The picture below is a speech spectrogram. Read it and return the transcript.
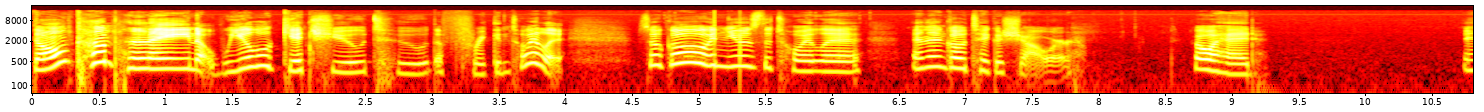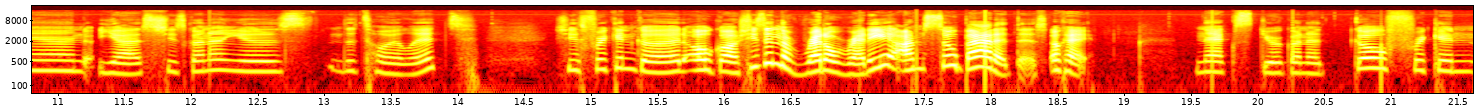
Don't complain. We will get you to the freaking toilet. So go and use the toilet and then go take a shower. Go ahead. And yes, she's gonna use the toilet. She's freaking good. Oh gosh, she's in the red already? I'm so bad at this. Okay. Next, you're gonna go freaking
